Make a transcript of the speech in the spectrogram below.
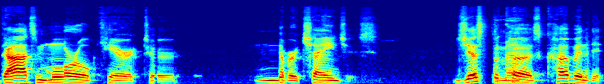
God's moral character never changes. Just because Amen. covenant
